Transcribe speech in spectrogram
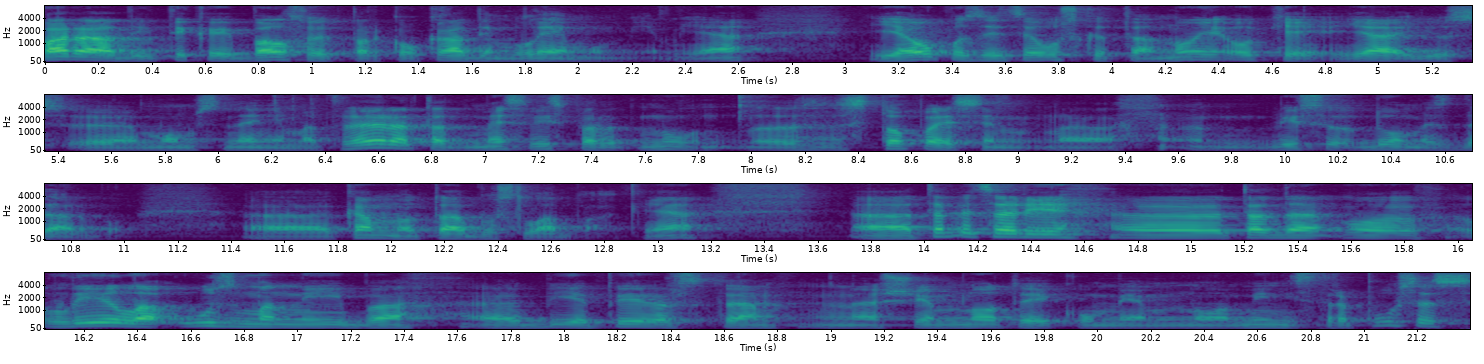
parādīt tikai balsojot par kaut kādiem lēmumiem. Ja? Ja opozīcija uzskata, nu, ok, ja jūs mums neņemat vērā, tad mēs vispār nu, stopēsim visu domes darbu. Kam no tā būs labāk? Ja? Tāpēc arī tāda liela uzmanība bija pievērsta šiem noteikumiem no ministra puses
